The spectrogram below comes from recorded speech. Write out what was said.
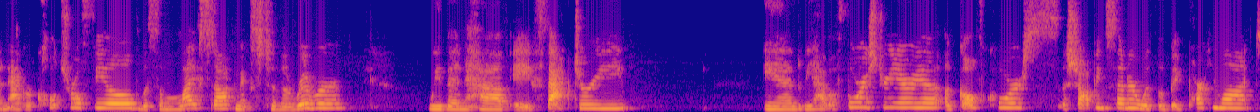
an agricultural field with some livestock next to the river, we then have a factory, and we have a forestry area, a golf course, a shopping center with a big parking lot,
